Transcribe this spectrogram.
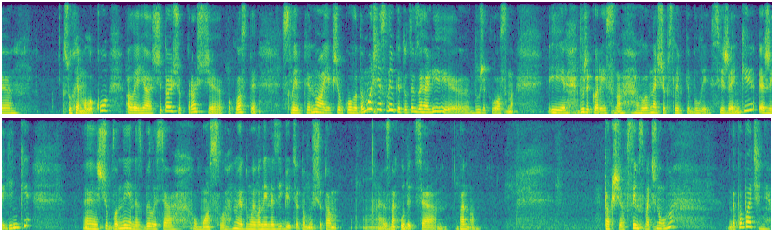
сухе молоко, але я вважаю, що краще покласти сливки. Ну, а якщо в кого домашні сливки, то це взагалі дуже класно. І дуже корисно. Головне, щоб сливки були свіженькі, жиденькі. е, щоб вони не збилися у масло. Ну, я думаю, вони не зіб'ються, тому що там е, знаходиться банан. Так що всім смачного. До побачення.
